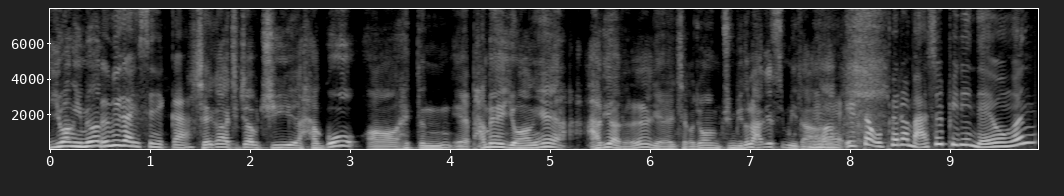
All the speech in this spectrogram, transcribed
이왕이면 의미가 있으니까 제가 직접 지휘하고 어, 했던 예, 밤의 여왕의 아리아를 예, 제가 좀 준비를 하겠습니다. 네, 일단 오페라 마술피디 내용은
